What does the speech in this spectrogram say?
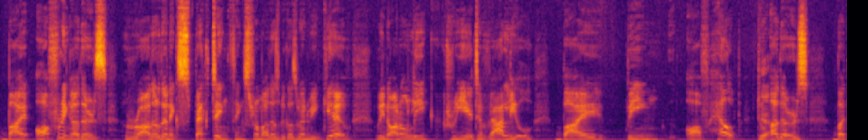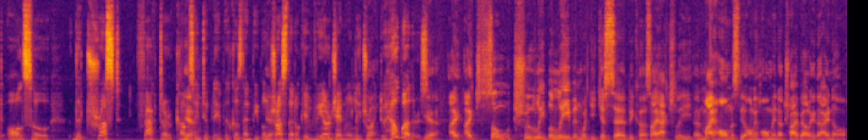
by offering others rather than expecting things from others because when we give, we not only create a value by being of help to Yeah. others, but also the trust factor comes Yeah. into play because then people Yeah. trust that okay we are genuinely trying to help others Yeah, I, I so truly believe in what you just said because I actually, and my home is the only home in the Tri Valley that I know of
